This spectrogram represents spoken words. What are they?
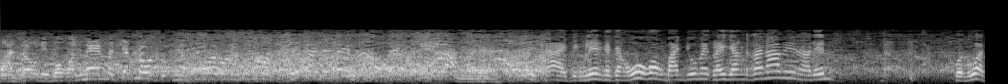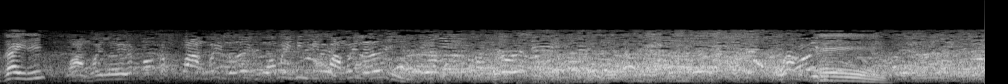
บ้านเรานี่บอกว่าแน่มาเจ็ดโลดใช่จึงเล่นกันจังโอ้กองบานอยู่ไม่ไกลยังสนามนี่นะเด่น คนวัดไส้นี่วางไว้เลยครับน้องครับวางไว้เลยหัวไม่นิ่งๆวางไว้เลยนี่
